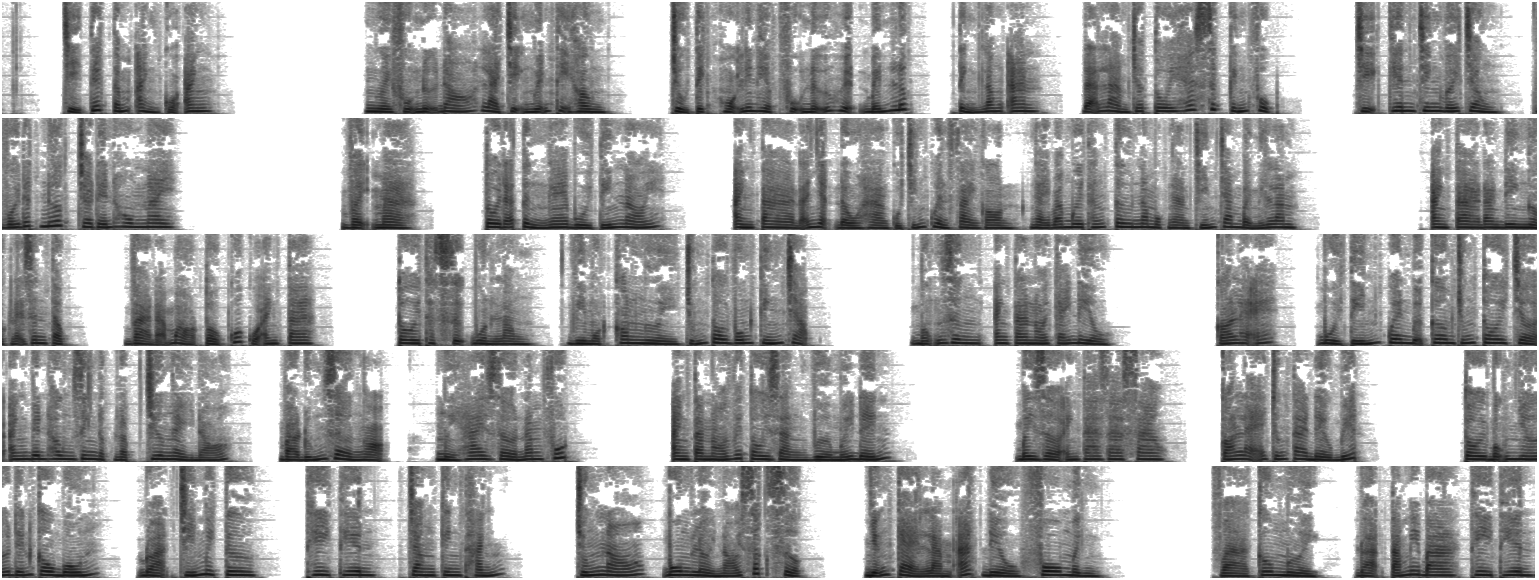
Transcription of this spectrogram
chỉ tiếc tấm ảnh của anh. Người phụ nữ đó là chị Nguyễn Thị Hồng, Chủ tịch Hội Liên hiệp Phụ nữ huyện Bến Lức, tỉnh Long An, đã làm cho tôi hết sức kính phục. Chị kiên trinh với chồng, với đất nước cho đến hôm nay. Vậy mà, tôi đã từng nghe Bùi Tín nói, anh ta đã nhận đầu hàng của chính quyền Sài Gòn ngày 30 tháng 4 năm 1975. Anh ta đang đi ngược lại dân tộc và đã bỏ tổ quốc của anh ta. Tôi thật sự buồn lòng vì một con người chúng tôi vốn kính trọng. Bỗng dưng anh ta nói cái điều. Có lẽ Bùi Tín quên bữa cơm chúng tôi chờ anh bên hông dinh độc lập trưa ngày đó, vào đúng giờ ngọ, 12 giờ 5 phút. Anh ta nói với tôi rằng vừa mới đến. Bây giờ anh ta ra sao? Có lẽ chúng ta đều biết. Tôi bỗng nhớ đến câu 4, đoạn 94, Thi Thiên trong kinh thánh. Chúng nó buông lời nói sắc sược, những kẻ làm ác điều phô mình. Và câu 10, đoạn 83 thi thiên.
